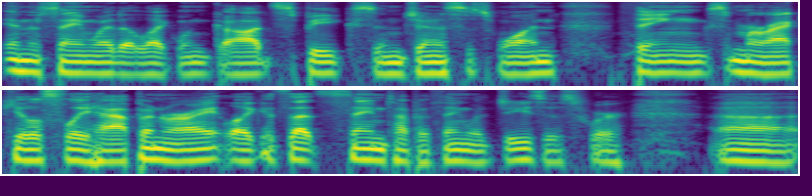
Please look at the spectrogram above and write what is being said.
in the same way that like when god speaks in genesis 1 things miraculously happen right? Like it's that same type of thing with jesus where uh,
